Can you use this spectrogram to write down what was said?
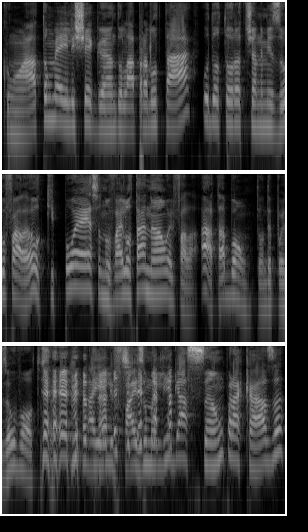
com o Atom é ele chegando lá pra lutar, o Dr. Otsano Mizu fala, ô, que porra é essa? Não vai lutar não. Ele fala, ah, tá bom, então depois eu volto, sabe? É. Aí ele faz uma ligação pra casa,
